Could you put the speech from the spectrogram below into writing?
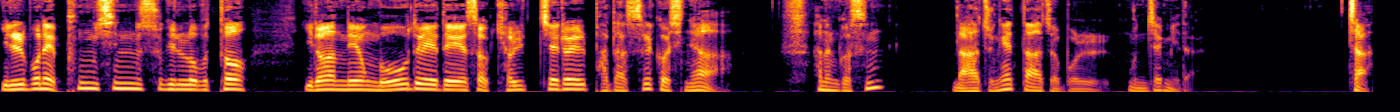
일본의 풍신수길로부터 이러한 내용 모두에 대해서 결재를 받았을 것이냐 하는 것은 나중에 따져볼 문제입니다. 자,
